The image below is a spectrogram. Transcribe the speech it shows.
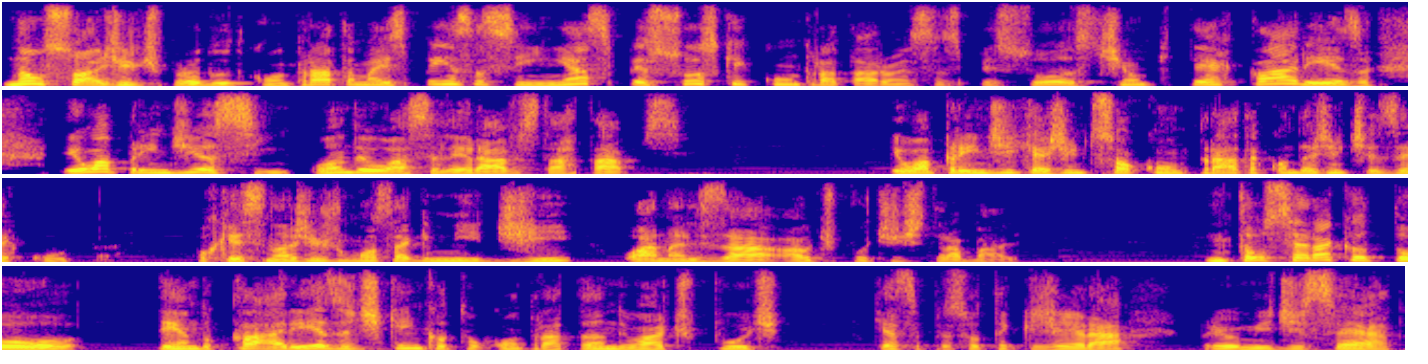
não só a gente de produto contrata, mas pensa assim, as pessoas que contrataram essas pessoas tinham que ter clareza. Eu aprendi assim, quando eu acelerava startups, eu aprendi que a gente só contrata quando a gente executa, porque senão a gente não consegue medir ou analisar output de trabalho. Então, será que eu estou tendo clareza de quem que eu estou contratando e o output que essa pessoa tem que gerar para eu medir certo?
